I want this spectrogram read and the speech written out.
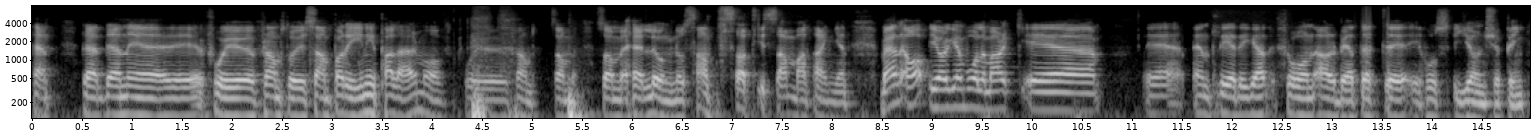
den, den, den är, får ju framstå i Samparini i Palermo. Får ju framstå som, som lugn och sansad i sammanhangen. Men ja, Jörgen Wålemark. Eh, eh, entledigad från arbetet eh, hos Jönköping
